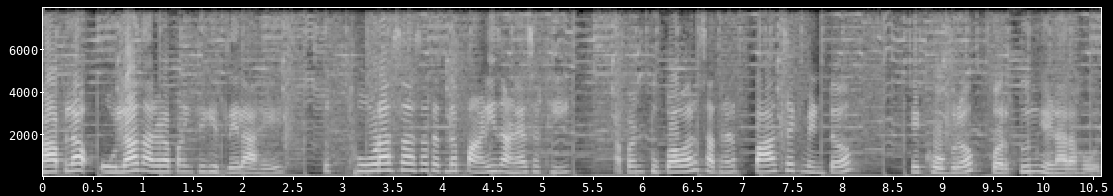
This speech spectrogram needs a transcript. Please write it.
हा आपला ओला नारळ आपण इथे घेतलेला आहे. तो थोडासा असा त्यातलं पाणी जाण्यासाठी आपण तुपावर साधारण पाच एक मिनटं हे खोबरं परतून घेणार आहोत.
